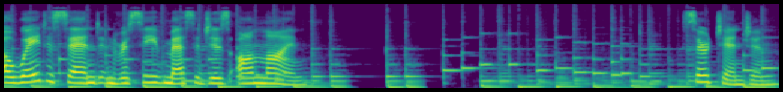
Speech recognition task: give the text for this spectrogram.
A way to send and receive messages online. Search engine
